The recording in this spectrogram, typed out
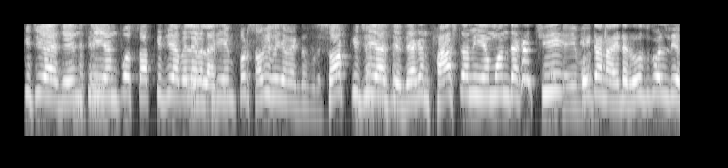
কিছুই আছে এম থ্রি এম ফোর সব কিছুই অ্যাভেলেবেল আছে। M3 M4 সবই হয়ে যাবে একদম পুরো। সব কিছুই আছে। দেখেন ফার্স্ট আমি এম ওয়ান দেখাচ্ছি। আচ্ছা, M1 এটা না এটা রোজ গোল্ড দিয়ে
